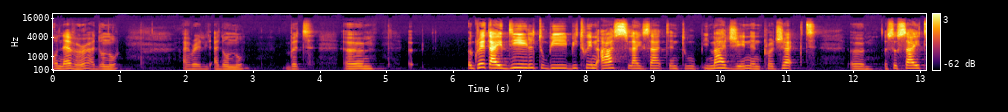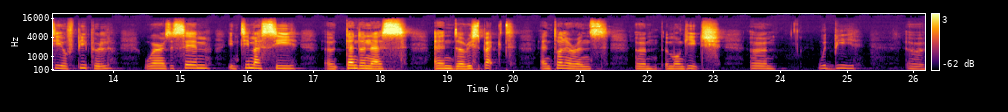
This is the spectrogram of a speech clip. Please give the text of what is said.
or never, I don't know. I really, I don't know. But um, a great ideal to be between us like that and to imagine and project a society of people where the same intimacy, uh, tenderness, and uh, respect and tolerance um, among each um, would be um,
